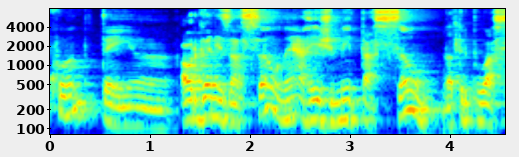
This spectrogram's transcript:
quando tem a, a organização, né, a regimentação da tripulação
